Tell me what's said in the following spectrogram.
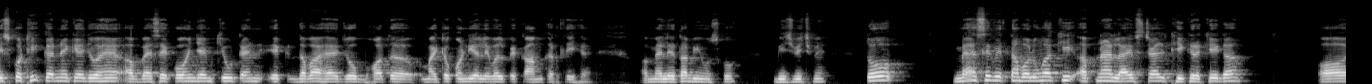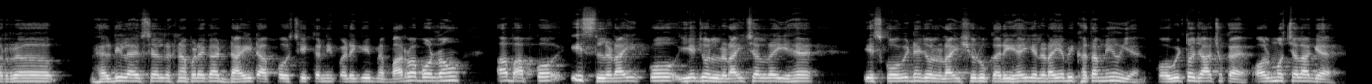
इसको ठीक करने के जो है, अब वैसे कोएंजाइम क्यू टेन एक दवा है जो बहुत माइट्रोकोंडिया लेवल पे काम करती है। और मैं लेता भी हूँ उसको बीच बीच में। तो मैं सिर्फ़ इतना बोलूँगा कि अपना लाइफ ठीक रखिएगा और हेल्दी लाइफ रखना पड़ेगा। डाइट आपको ठीक करनी पड़ेगी। मैं बार बार बोल रहा हूँ, अब आपको इस लड़ाई को, ये जो लड़ाई चल रही है, इस कोविड ने जो लड़ाई शुरू करी है, ये लड़ाई अभी खत्म नहीं हुई है। कोविड तो जा चुका है ऑलमोस्ट चला गया है।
